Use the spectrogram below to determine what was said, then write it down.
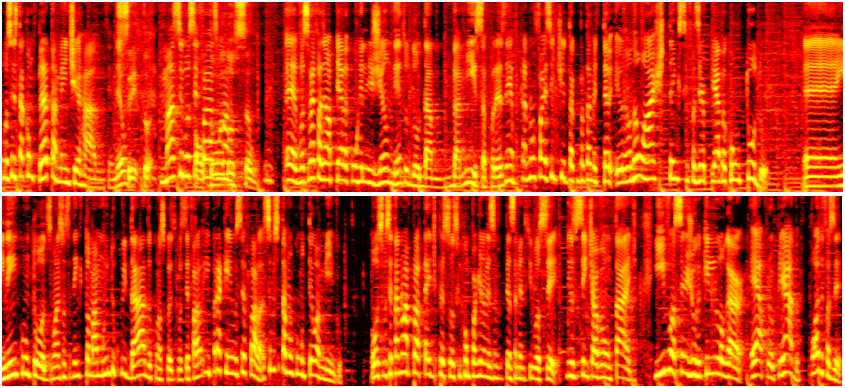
você está completamente errado, entendeu? Sei, tô- Mas se você Faltou faz uma noção. É, você vai fazer uma piada com religião dentro do- da, da missa, por exemplo, cara, não faz sentido, tá completamente. então, Eu, eu não acho que tem que se fazer piada com tudo. É, e nem com todos, mas você tem que tomar muito cuidado com as coisas que você fala e pra quem você fala. Se você tá falando com o teu amigo, ou se você tá numa plateia de pessoas que compartilham o mesmo pensamento que você, e você se sente à vontade, e você julga que aquele lugar é apropriado, pode fazer.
